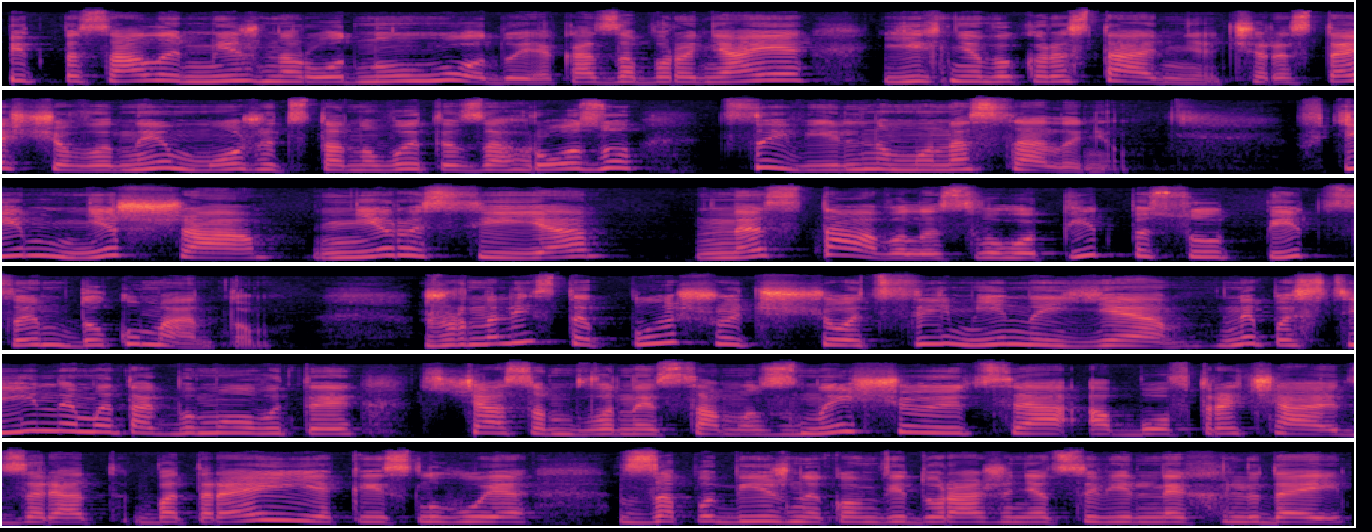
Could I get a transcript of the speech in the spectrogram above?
підписали міжнародну угоду, яка забороняє їхнє використання через те, що вони можуть становити загрозу цивільному населенню. Втім, ні США, ні Росія не ставили свого підпису під цим документом. Журналісти пишуть, що ці міни є непостійними, так би мовити. З часом вони самознищуються або втрачають заряд батареї, який слугує запобіжником від ураження цивільних людей.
